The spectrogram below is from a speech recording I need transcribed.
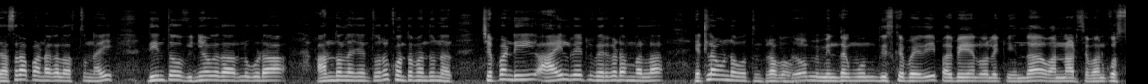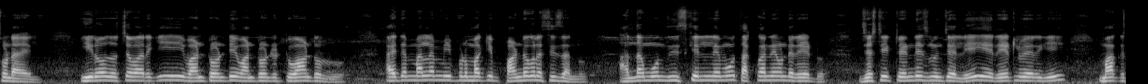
దసరా పండుగలు వస్తున్నాయి. దీంతో వినియోగదారులు కూడా ఆందోళన చెందుతున్నారు. కొంతమంది ఉన్నారు. చెప్పండి ఆయిల్ రేట్లు పెరగడం వల్ల ఎట్లా ఉండబోతుంది ప్రభావం? మేము ఇంతకు ముందు తీసుకుపోయేది పదిహేను రోజుల కింద వన్ నాట్ సెవెన్కి వస్తుండే ఆయిల్. ఈ రోజు వచ్చేవారికి one twenty one twenty two అంటుర్రు. అయితే మళ్ళీ ఇప్పుడు మాకు పండుగల సీజన్ అంతకుముందు తీసుకెళ్ళినేమో తక్కువనే ఉండే రేటు. జస్ట్ ఈ టెన్ డేస్ నుంచి వెళ్ళి రేట్లు పెరిగి మాకు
